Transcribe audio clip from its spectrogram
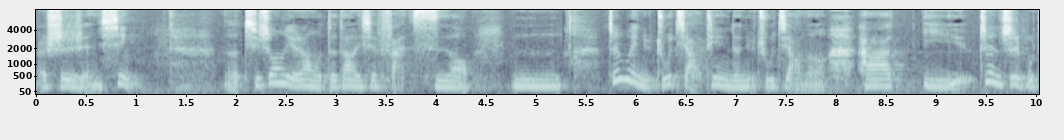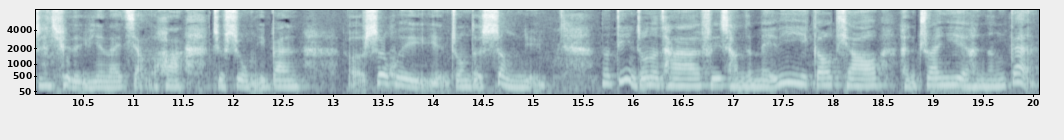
而是人性。那其中也让我得到了一些反思哦，嗯，这位女主角电影的女主角呢，她以政治不正确的语言来讲的话，就是我们一般。呃，社会眼中的剩女，那电影中的她非常的美丽高挑，很专业，很能干，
